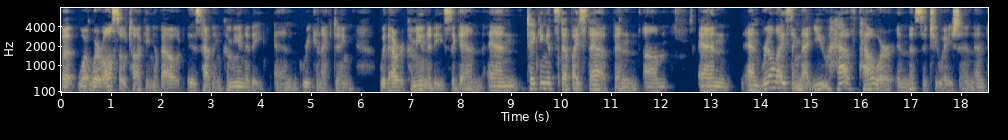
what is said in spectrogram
But what we're also talking about is having community and reconnecting with our communities again and taking it step by step and, um, and, and realizing that you have power in this situation and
